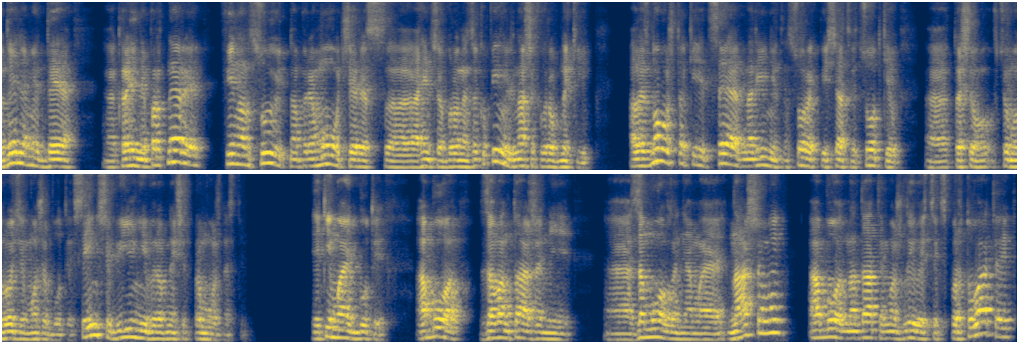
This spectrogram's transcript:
моделями, де е, країни-партнери фінансують напряму через е, Агенцію оборони закупівель наших виробників. Але знову ж таки, це на рівні 40-50% е, те, що в цьому році може бути. Все інше вільні виробничі спроможності, які мають бути або завантажені замовленнями нашими, або надати можливість експортувати.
